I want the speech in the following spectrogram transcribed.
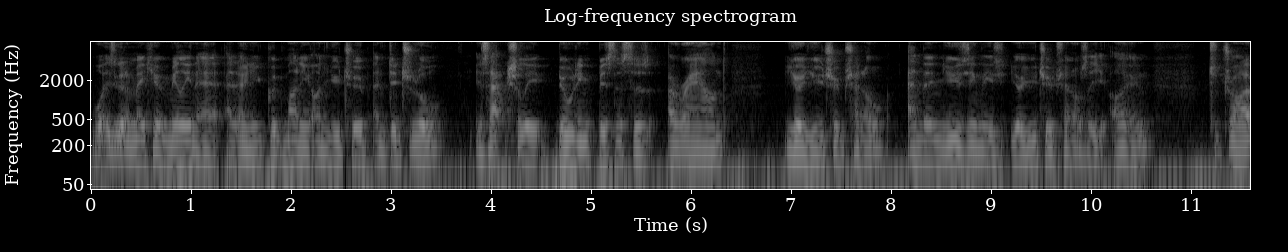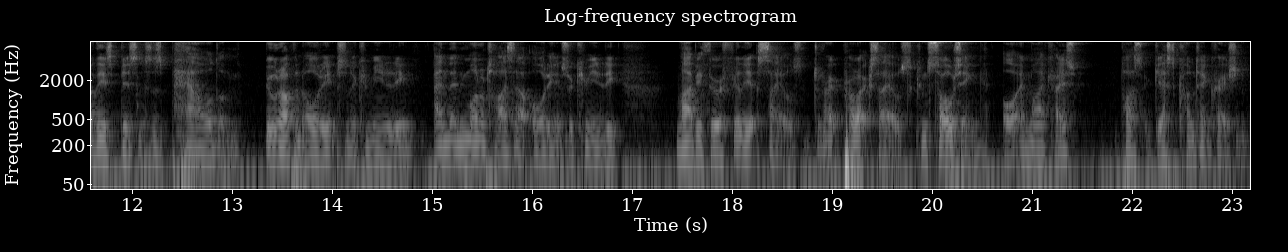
What is going to make you a millionaire and earn you good money on YouTube and digital is actually building businesses around your YouTube channel and then using these your YouTube channels that you own to drive these businesses, power them, build up an audience and a community, and then monetize that audience or community. Might be through affiliate sales, direct product sales, consulting, or in my case, plus guest content creation.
